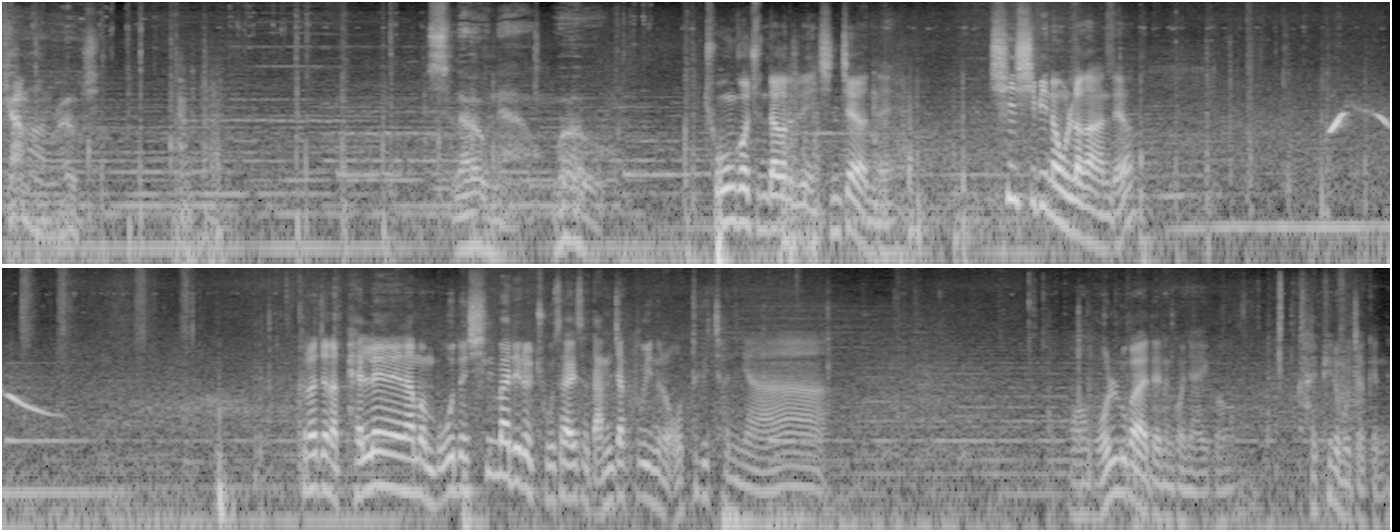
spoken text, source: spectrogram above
Come on, Roach. Slow now. Whoa. 좋은 거 준다 그러더니 진짜였네 70이나 올라가는데요? 그나저나 벨렌에 남은 모든 실마리를 조사해서 남작 부인을 어떻게 찾냐 와 뭘로 가야 되는 거냐 이거 갈피를 못 잡겠네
